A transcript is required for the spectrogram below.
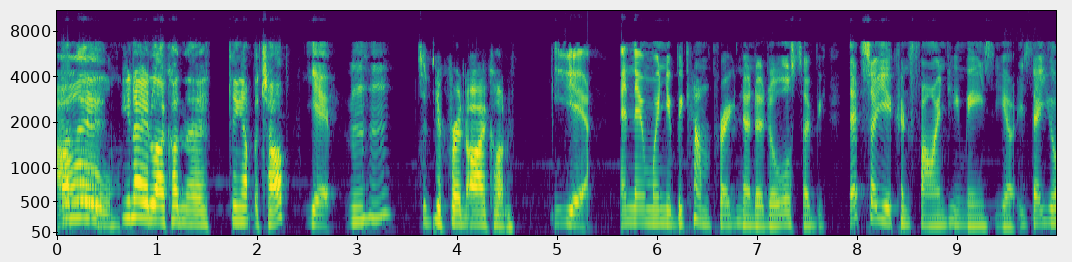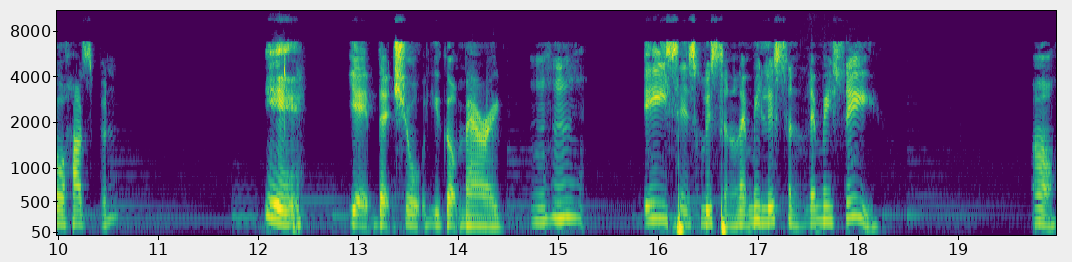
on Oh, the you know, like on the thing up the top, yeah. Mm-hmm. it's a different icon. Yeah. And then when you become pregnant, it'll also be that's so you can find him easier. Is that your husband? Yeah, Yeah, that's your you got married. Mm-hmm. He says, Listen, let me listen, let me see. Oh,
